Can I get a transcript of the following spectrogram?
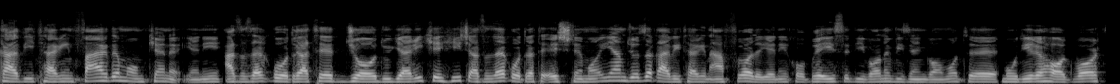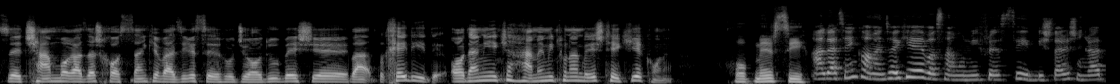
قوی ترین فرد ممکنه. یعنی از نظر قدرت جادوگری که هیچ از نظر قدرت اجتماعی هم جز قوی ترین افراده. یعنی خب رئیس دیوان ویزنگاموت مدیر هاگوارتس چند بار ازش خواستن که وزیر سحر و جادو بشه و خیلی آدمیه که همه می‌تونن بهش تکیه کنه خب مرسی. البته این کامنت هایی که واسمون میفرستید بیشترش اینقدر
